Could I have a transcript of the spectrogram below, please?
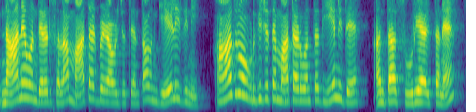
ನಾನೇ ಒಂದೆರಡು ಸಲ ಮಾತಾಡಬೇಡ ಅವಳ ಜೊತೆ ಅಂತ ಅವ್ನಿಗೆ ಹೇಳಿದ್ದೀನಿ ಆದ್ರೂ ಆ ಹುಡುಗಿ ಜೊತೆ ಮಾತಾಡುವಂಥದ್ದು ಏನಿದೆ ಅಂತ ಸೂರ್ಯ ಹೇಳ್ತಾನೆ.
